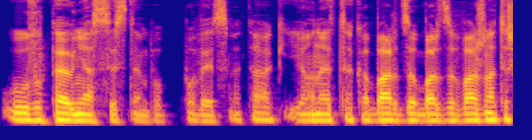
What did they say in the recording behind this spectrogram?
uzupełnia system, powiedzmy, tak? I ona jest taka bardzo, bardzo ważna. Też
